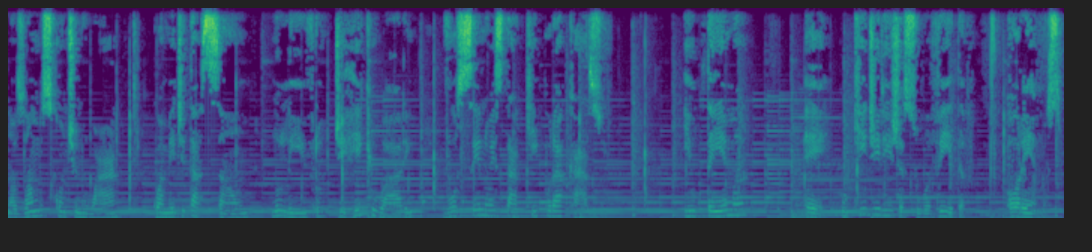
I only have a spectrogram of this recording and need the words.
Nós vamos continuar com a meditação no livro de Rick Warren, Você Não Está Aqui Por Acaso. E o tema é O que dirige a sua vida? Oremos.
